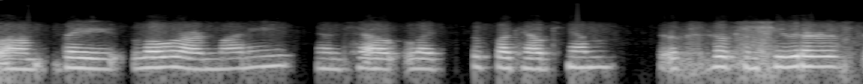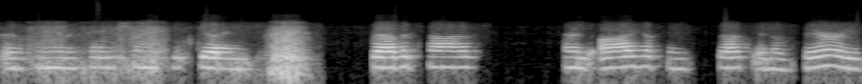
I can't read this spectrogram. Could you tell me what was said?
um, they lower our money and how, like, just like how Kim, her, her computers and communications is getting sabotaged. And I have been stuck in a very,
